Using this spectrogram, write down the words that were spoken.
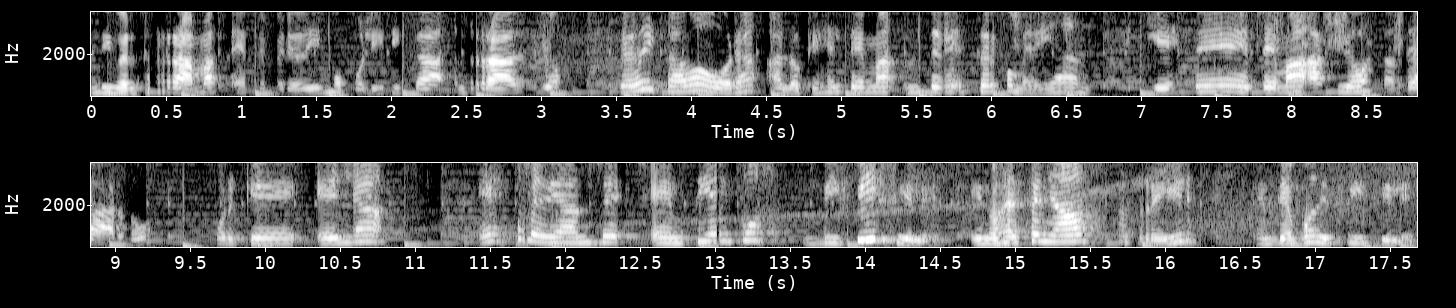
diversas ramas entre periodismo, política, radio. Se ha dedicado ahora a lo que es el tema de ser comediante y este tema ha sido bastante arduo porque ella es comediante en tiempos difíciles y nos ha enseñado a sonreír en tiempos difíciles.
